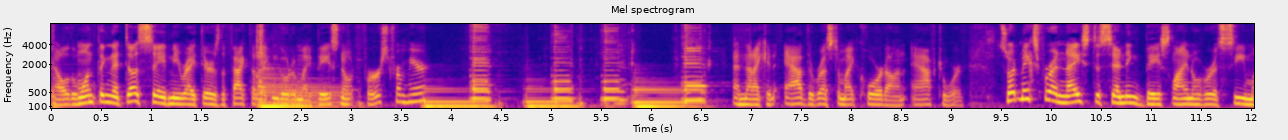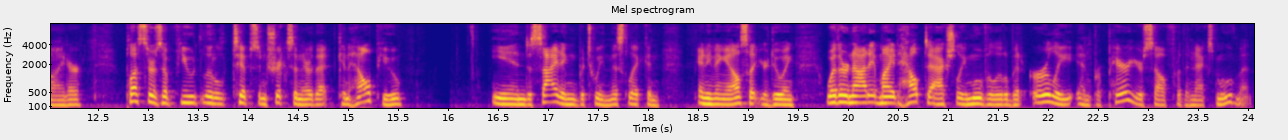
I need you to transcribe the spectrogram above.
Now, the one thing that does save me right there is the fact that I can go to my bass note first from here. And then I can add the rest of my chord on afterward. So it makes for a nice descending bass line over a C minor. Plus, there's a few little tips and tricks in there that can help you in deciding between this lick and anything else that you're doing, whether or not it might help to actually move a little bit early and prepare yourself for the next movement.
